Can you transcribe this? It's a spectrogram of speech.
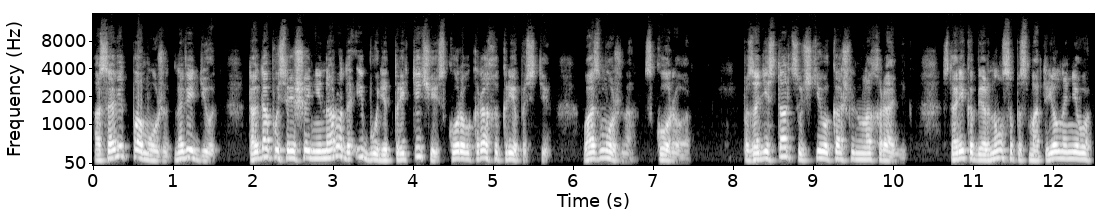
а совет поможет, наведет. Тогда пусть решение народа и будет предтечей скорого краха крепости. Возможно, скорого. Позади старца учтиво кашлянул охранник. Старик обернулся, посмотрел на него.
